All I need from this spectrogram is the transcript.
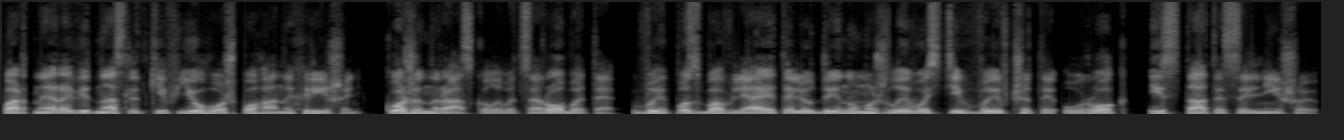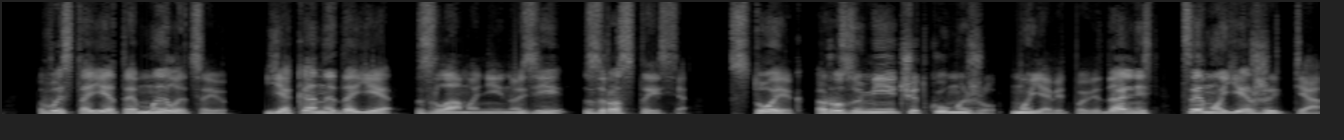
партнера від наслідків його ж поганих рішень. Кожен раз, коли ви це робите, ви позбавляєте людину можливості вивчити урок і стати сильнішою. Ви стаєте милицею, яка не дає зламаній нозі зростися. Стоїк розуміє чітку межу. Моя відповідальність це моє життя,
